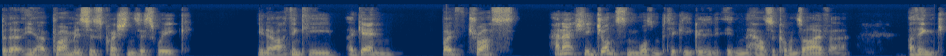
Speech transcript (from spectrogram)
But uh, you know, Prime Minister's questions this week, you know, I think he again both Truss and actually Johnson wasn't particularly good in the House of Commons either. I think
